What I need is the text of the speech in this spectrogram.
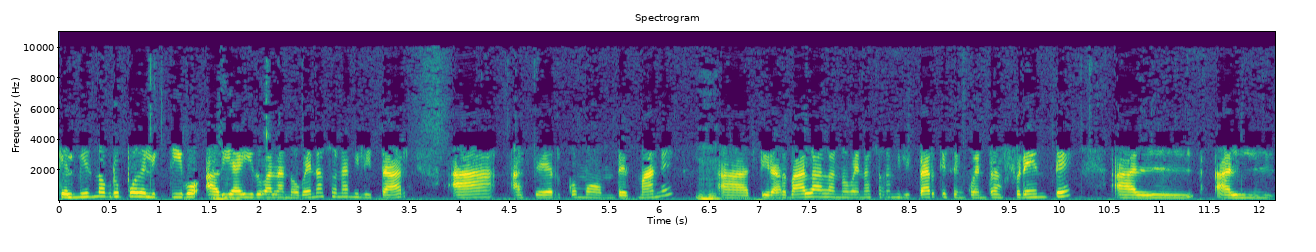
que el mismo grupo delictivo había ido a la novena zona militar a hacer como desmanes, a tirar bala a la novena zona militar que se encuentra frente al, al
